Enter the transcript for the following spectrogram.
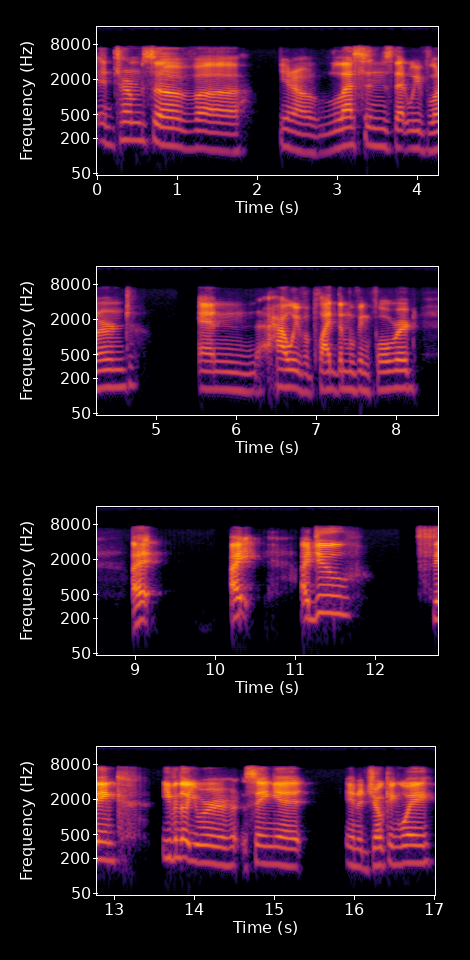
in terms of uh you know lessons that we've learned and how we've applied them moving forward. I i i do think even though you were saying it in a joking way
